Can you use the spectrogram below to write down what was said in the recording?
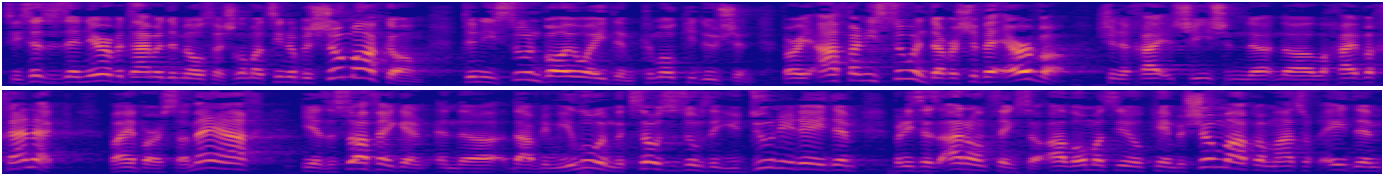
So he says, "It's near time of the milsa." Shalom atzino b'shum makom to nisun boyo edim kamo kiddushin. Very afan nisuin davar shebe erva sheishin lachai v'chenek v'ayim bar sameach. He has a suffix, and, and the Davni Milu and the Ksos assumes that you do need Edim, but he says, I don't think so. Alo Matzino came b'shum makom hasuch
